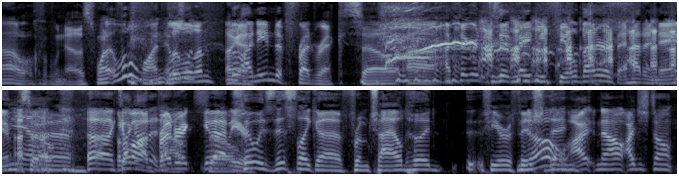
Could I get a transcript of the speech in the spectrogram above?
Oh, who knows? One, a little one. It Little a- one? little- Okay. I named it Frederick, so uh, I figured because it made me feel better if it had a name. So Uh, come on, Frederick, out, get so- out of here. So is this like a from childhood fear of fish no, thing? I no, I just don't.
